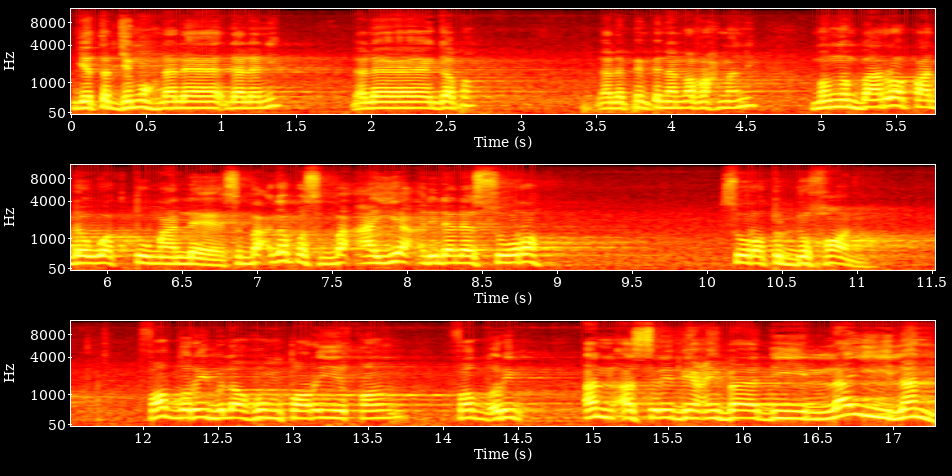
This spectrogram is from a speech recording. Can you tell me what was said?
dia terjemuh dalam dalam ni? Dalam apa? Dalam pimpinan Ar-Rahman ni? Mengembara pada waktu malam. Sebab apa? Sebab ayat di dalam surah suratul dukhan. Fadrib lahum tariqan fadrib an asri bi ibadi lailan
